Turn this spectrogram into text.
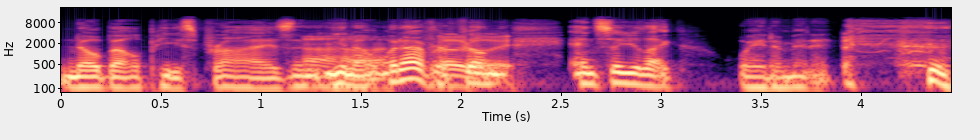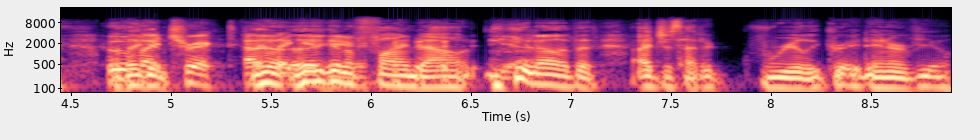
Nobel Peace Prize and uh-huh, you know uh-huh. whatever. Totally. Film, and so you're like, wait a minute, who am I tricked? How did I they're going to find out, yeah. you know, that I just had a really great interview.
